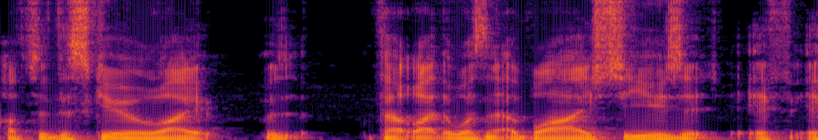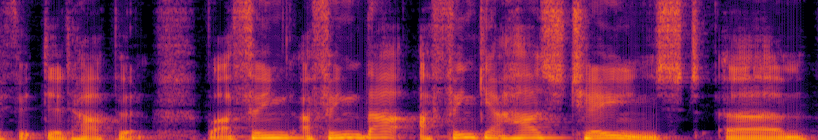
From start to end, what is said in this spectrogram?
obviously the school like was felt like there wasn't obliged to use it if if it did happen. But I think I think that I think it has changed. Um,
